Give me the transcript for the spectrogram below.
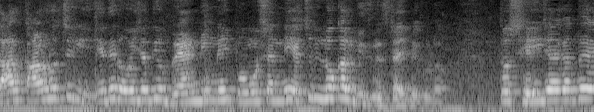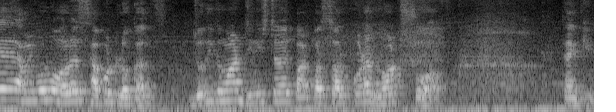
তার কারণ হচ্ছে কি, এদের ওই জাতীয় ব্র্যান্ডিং নেই প্রমোশন নেই অ্যাকচুয়ালি লোকাল বিজনেস টাইপ এগুলো। তো সেই জায়গাতে আমি বলব অলওয়েজ সাপোর্ট লোকালস যদি তোমার জিনিসটা হয় পারপাস সলভ করা not show off thank you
